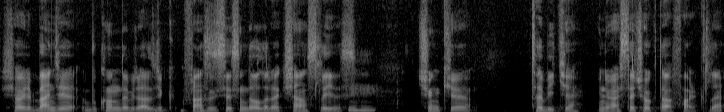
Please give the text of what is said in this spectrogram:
Şöyle bence bu konuda birazcık Fransız Lisesi'nde olarak şanslıyız. Hı hı. Çünkü tabii ki üniversite çok daha farklı.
